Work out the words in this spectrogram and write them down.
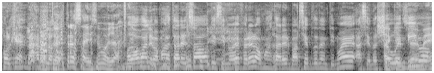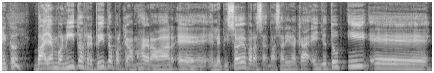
Porque claro, los- Estoy estresadísimo ya. No, vale, vamos a estar el sábado 19 de febrero, vamos a estar en el bar 139 haciendo show Aquí en vivo. México. Vayan bonitos, repito, porque vamos a grabar eh, el episodio para va a salir acá en YouTube y eh,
